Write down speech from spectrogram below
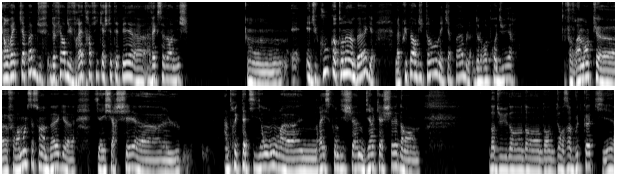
et on va être capable de faire du vrai trafic HTTP avec ce varnish. Et, du coup, quand on a un bug, la plupart du temps, on est capable de le reproduire. Il faut vraiment que, faut vraiment que ce soit un bug euh, qui aille chercher euh, un truc tatillon, euh, une race condition bien cachée dans dans, un bout de code qui est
